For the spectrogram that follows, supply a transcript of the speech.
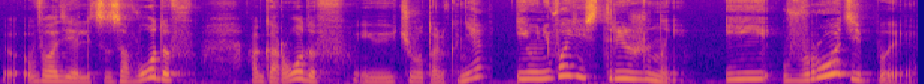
э, владелец заводов, огородов и чего только не. И у него есть три жены. И вроде бы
